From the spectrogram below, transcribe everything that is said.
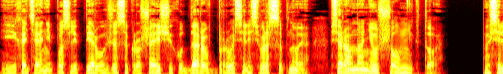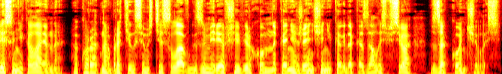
И хотя они после первых же сокрушающих ударов бросились в рассыпную, все равно не ушел никто. «Василиса Николаевна», – аккуратно обратился Мстислав к замеревшей верхом на коне женщине, когда, казалось, все закончилось.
